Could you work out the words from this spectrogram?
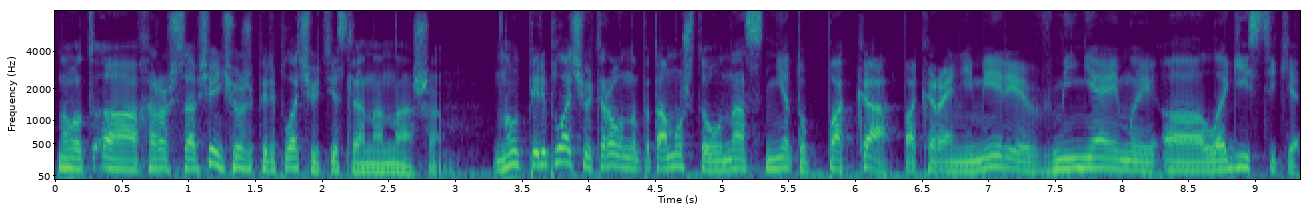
Ну вот а, хорошее сообщение, чего же переплачивать, если она наша? Ну, переплачивать ровно потому, что у нас нету пока, по крайней мере, вменяемой э, логистики.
